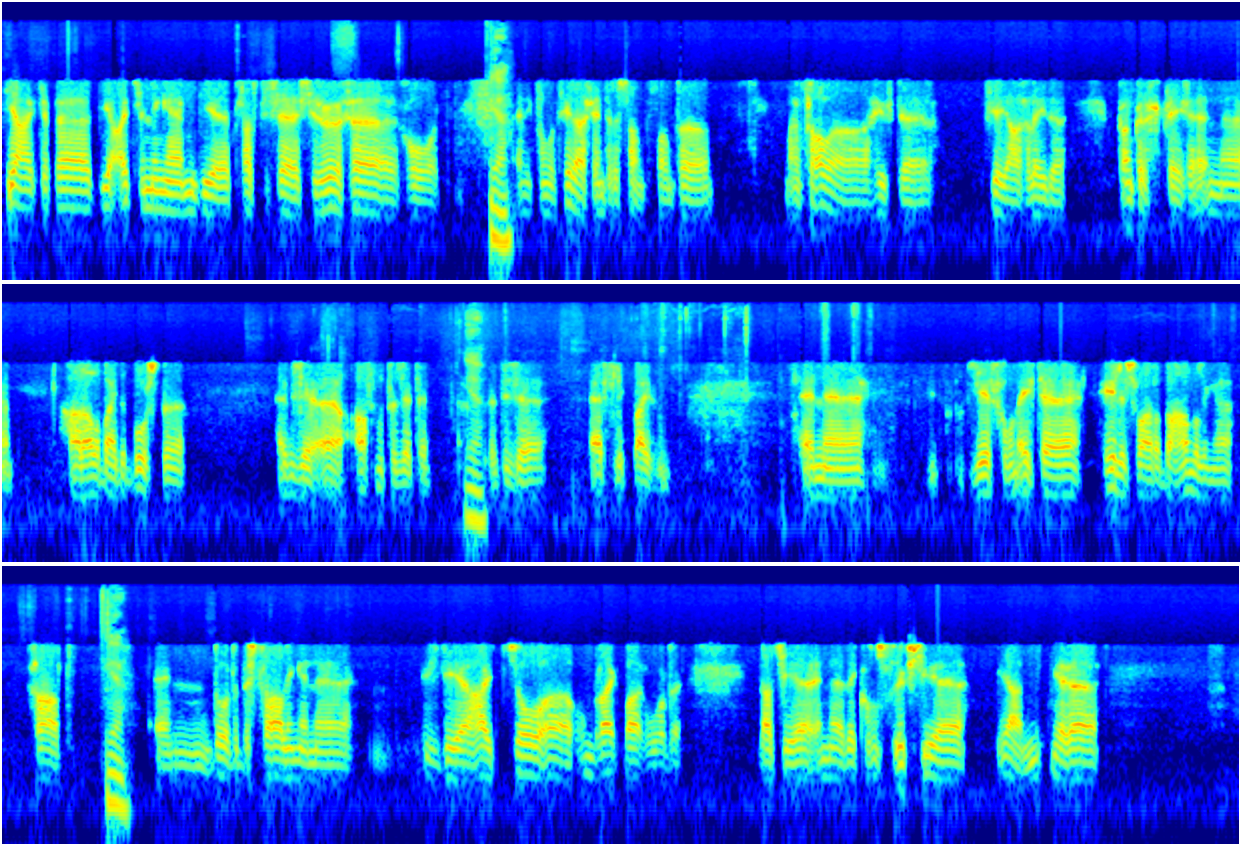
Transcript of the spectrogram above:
Ja, ik heb eh, die uitzendingen met die eh, plastische chirurg eh, gehoord. Ja, En ik vond het heel erg interessant, want mijn vrouw heeft vier jaar geleden kanker gekregen. En haar allebei de borsten hebben ze af moeten zetten. ja, Het is erfelijk bij hun. En ze heeft gewoon echt hele zware behandelingen gehad. ja. En door de bestraling en, eh, is die huid zo eh, onbruikbaar geworden dat je eh, een eh, reconstructie ja, niet meer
